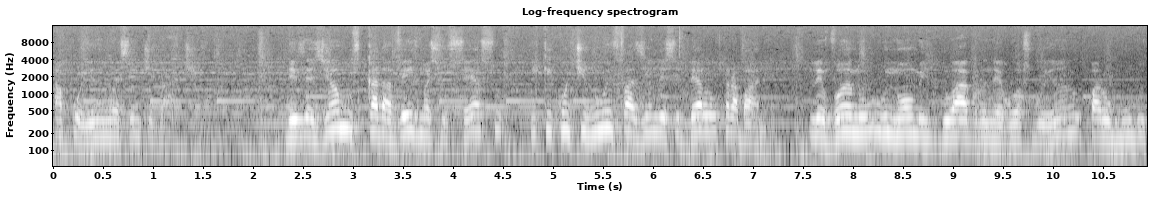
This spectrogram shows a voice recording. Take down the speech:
apoiando essa entidade. Desejamos cada vez mais sucesso e que continue fazendo esse belo trabalho, levando o nome do agronegócio goiano para o mundo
